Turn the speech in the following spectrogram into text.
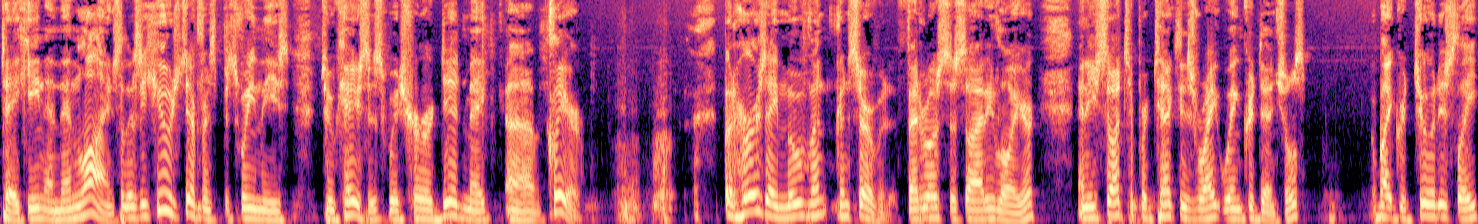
taking and then lying. So there's a huge difference between these two cases, which Hur did make uh, clear. But Hur's a movement conservative, Federalist Society lawyer, and he sought to protect his right wing credentials by gratuitously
